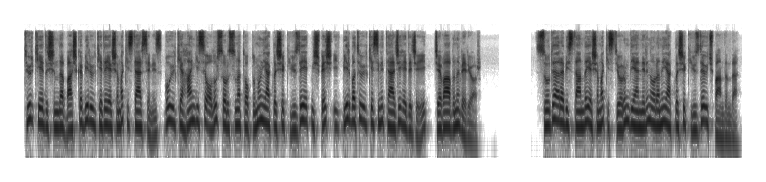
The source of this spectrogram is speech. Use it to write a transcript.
Türkiye dışında başka bir ülkede yaşamak isterseniz bu ülke hangisi olur sorusuna toplumun yaklaşık %75 bir batı ülkesini tercih edeceği cevabını veriyor. Suudi Arabistan'da yaşamak istiyorum diyenlerin oranı yaklaşık %3 bandında.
